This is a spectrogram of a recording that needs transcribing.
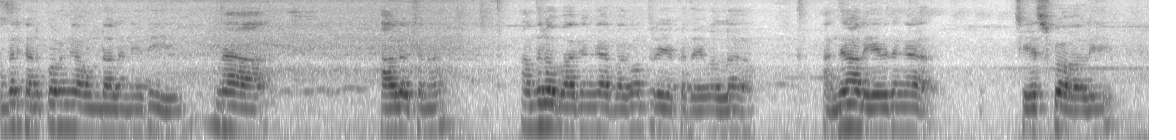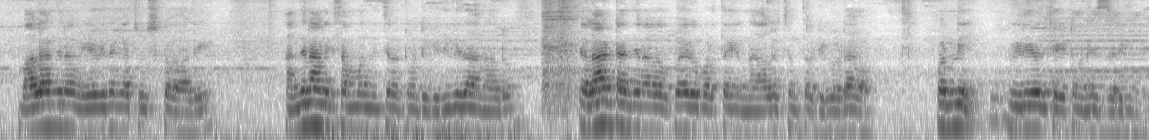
అందరికి అనుకూలంగా ఉండాలనేది నా ఆలోచన. అందులో భాగంగా భగవంతుడి యొక్క దయవల్ల అంజనాలు ఏ విధంగా చేసుకోవాలి బాలాంజనం ఏ విధంగా చూసుకోవాలి అంజనానికి సంబంధించినటువంటి విధి విధానాలు ఎలాంటి అంజనాలు ఉపయోగపడతాయన్న ఆలోచనతో కూడా కొన్ని వీడియోలు చేయటం అనేది జరిగింది.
